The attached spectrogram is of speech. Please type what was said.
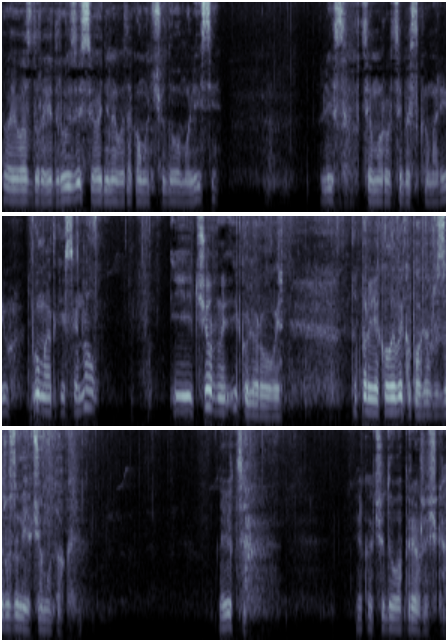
Вітаю вас, дорогі друзі. Сьогодні ми в такому чудовому лісі. Ліс в цьому році без комарів. Був такий сигнал і чорний, і кольоровий. Тепер я коли викопав, я вже зрозумів, чому так. Дивіться, яка чудова пряжечка.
